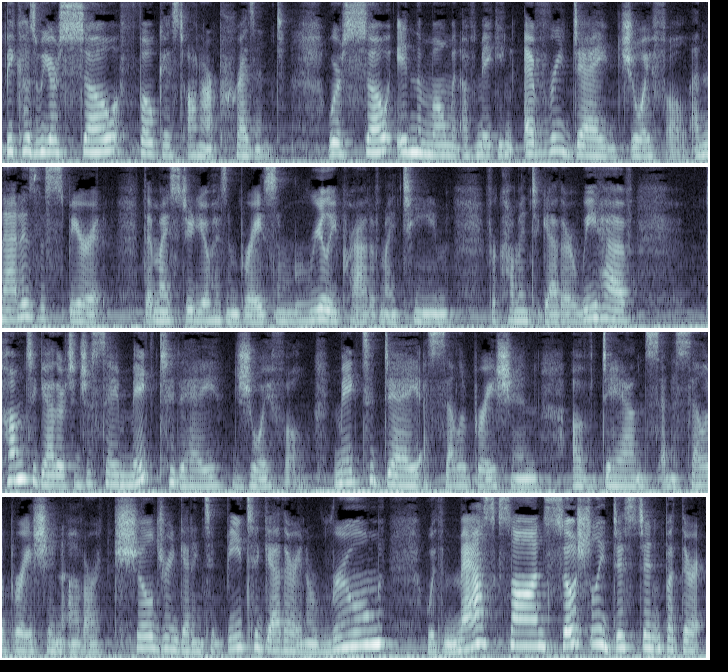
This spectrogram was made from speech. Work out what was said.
Because we are so focused on our present. We're so in the moment of making every day joyful. And that is the spirit that my studio has embraced. I'm really proud of my team for coming together. We have come together to just say, make today joyful. Make today a celebration of dance and a celebration of our children getting to be together in a room with masks on, socially distant, but their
